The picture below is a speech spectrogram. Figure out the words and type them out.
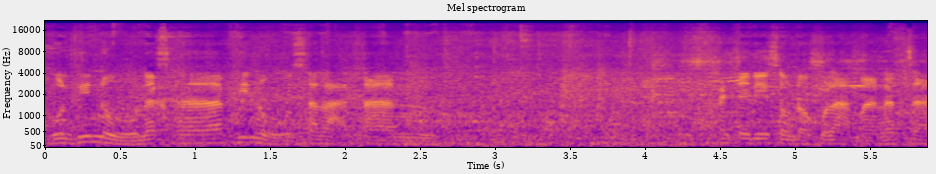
ขอบคุณพี่หนูนะคะ พี่หนูสลาตันใครจดีส่งดอกกุหลาบมานะจ๊ะ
